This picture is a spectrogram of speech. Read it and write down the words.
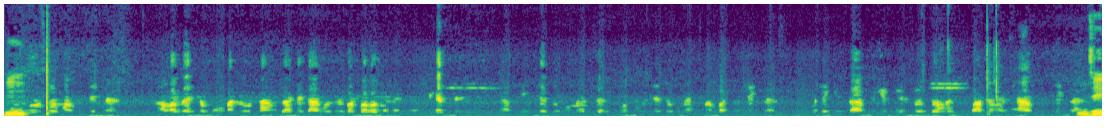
হুম। আলাদা একটা মোবাইল উঠান যাকে কাগজের বা কলমে আপনি যে ডকুমেন্ট প্রথমে যে ডকুমেন্ট ঠিক না ওটা কিন্তু আপনাকে বের করতে হবে সাহায্যে ঠিক না জি।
